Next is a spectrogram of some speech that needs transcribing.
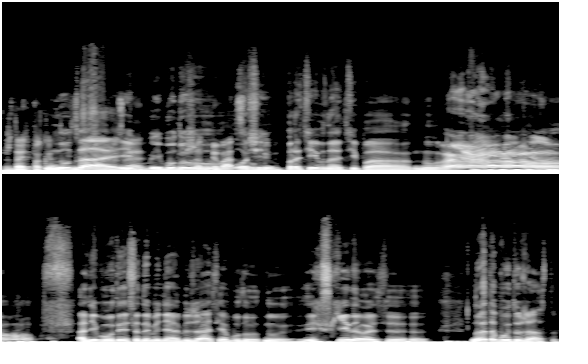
ждать, пока... Ну да, и, и буду очень убегать? противно, типа, ну... Они будут, если на меня обижать, я буду, ну, их скидывать. э, Но это будет ужасно.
